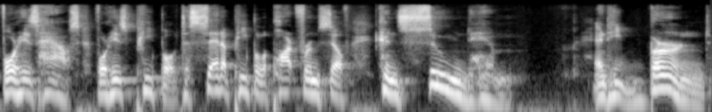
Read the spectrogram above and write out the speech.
for his house, for his people, to set a people apart for himself, consumed him. And he burned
